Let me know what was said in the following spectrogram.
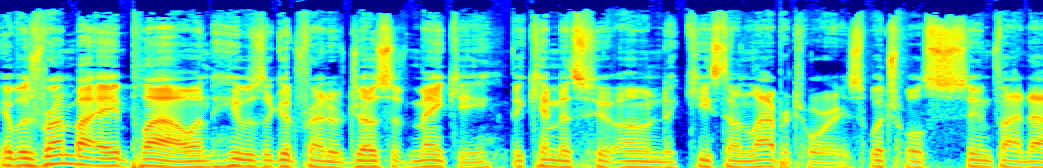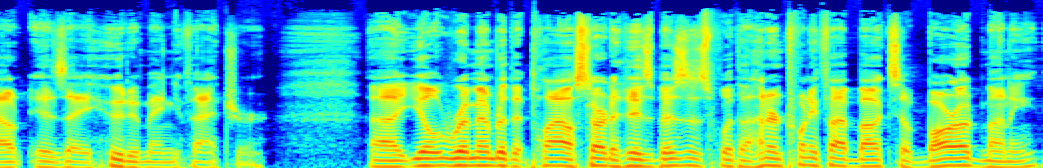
It was run by Abe Plough, and he was a good friend of Joseph Menke, the chemist who owned Keystone Laboratories, which we'll soon find out is a hoodoo manufacturer. Uh, you'll remember that Plough started his business with 125 bucks of borrowed money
